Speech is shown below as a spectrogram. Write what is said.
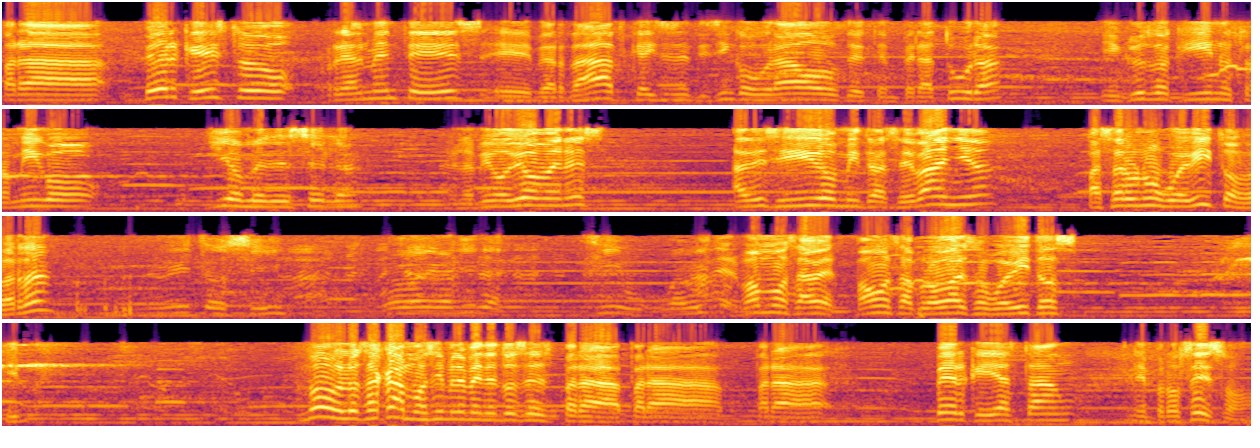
Para ver que esto realmente es eh, verdad, que hay 65 grados de temperatura, incluso aquí nuestro amigo, Yo me desela. el amigo Diómenes, ha decidido mientras se baña pasar unos huevitos, ¿verdad? Huevitos, sí. Huevo de gallina. Sí, A huevitos. ver, vamos a ver, vamos a probar esos huevitos. No, los sacamos simplemente entonces para, para, para ver que ya están en proceso.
